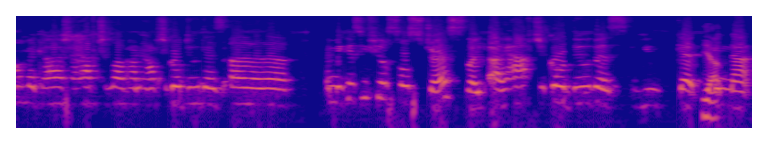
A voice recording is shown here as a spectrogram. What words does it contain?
oh my gosh, I have to log on. I have to go do this. Uh, and because you feel so stressed, like I have to go do this, you get Yep. in that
